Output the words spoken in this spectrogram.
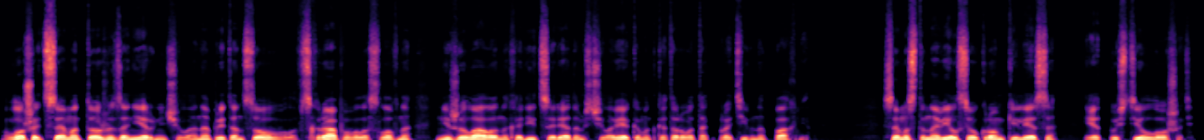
Лошадь Сэма тоже занервничала. Она пританцовывала, всхрапывала, словно не желала находиться рядом с человеком, от которого так противно пахнет. Сэм остановился у кромки леса и отпустил лошадь.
